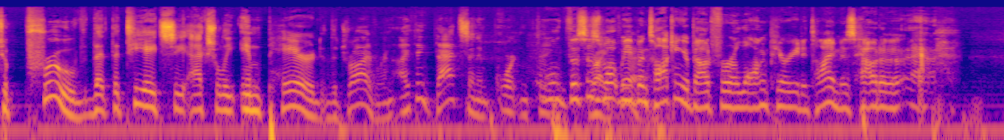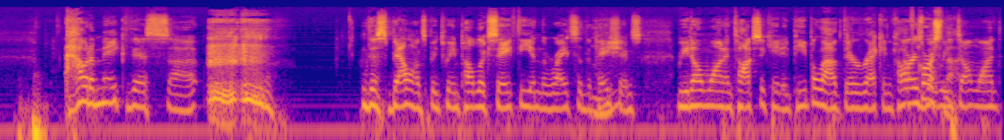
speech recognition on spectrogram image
to prove that the THC actually impaired the driver. And I think that's an important thing. Well, this is right what we've been talking about for a long period of time: is how to how to make this uh, this balance between public safety and the rights of the patients. We don't want intoxicated people out there wrecking cars, but course we not. don't want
